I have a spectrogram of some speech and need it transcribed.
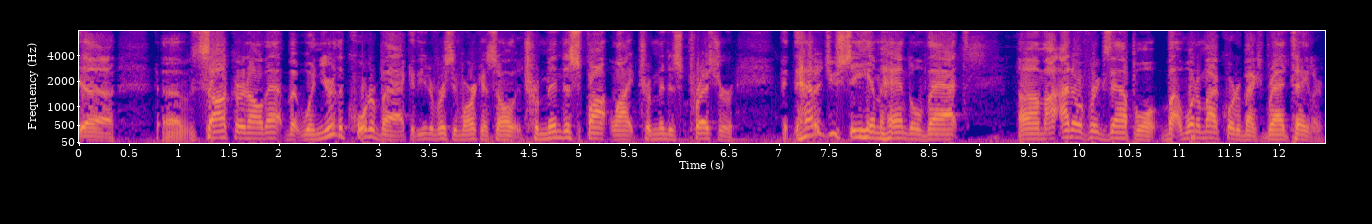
uh, uh, soccer and all that. But when you're the quarterback at the University of Arkansas, tremendous spotlight, tremendous pressure. How did you see him handle that? Um, I, I, know, for example, one of my quarterbacks, Brad Taylor.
